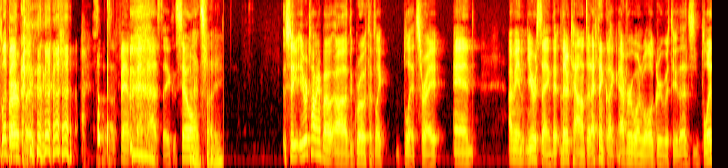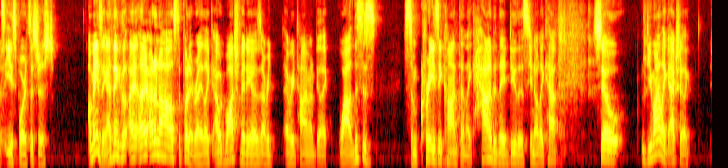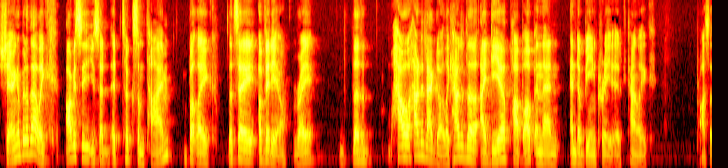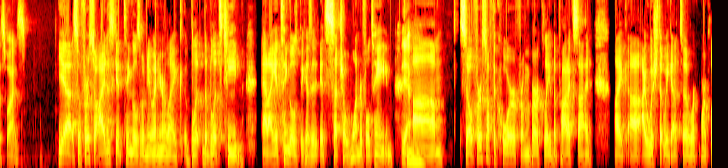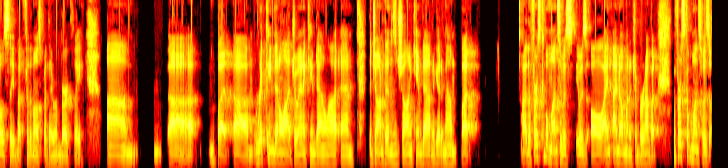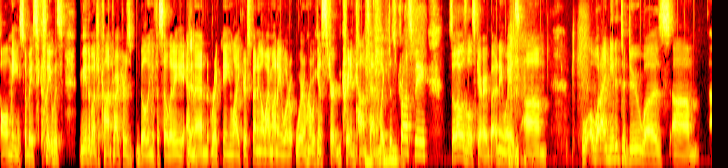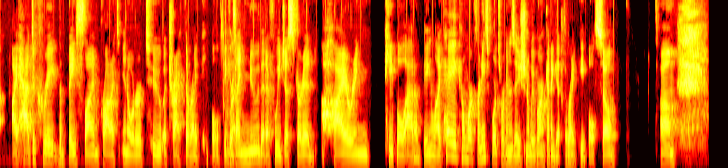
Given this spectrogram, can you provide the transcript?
Clip Perfect. it. fantastic. So that's funny. So you were talking about uh, the growth of like Blitz, right? And I mean, you were saying that they're talented. I think like everyone will agree with you that Blitz esports is just amazing. I think I, I don't know how else to put it. Right? Like I would watch videos every every time and be like, wow, this is some crazy content. Like, how did they do this? You know, like how. So, do you mind like actually like sharing a bit of that? Like, obviously, you said it took some time, but like, let's say a video, right? The, the how how did that go? Like, how did the idea pop up and then end up being created? Kind of like process wise. Yeah. So first of all, I just get tingles when you when you're like Blit, the Blitz team, and I get tingles because it, it's such a wonderful team. Yeah. Um, so first off the core from Berkeley, the product side, like uh, I wish that we got to work more closely, but for the most part, they were in Berkeley. Um, uh, but um, Rick came down a lot, Joanna came down a lot, and the Jonathans and Sean came down a good amount. But uh, the first couple months it was it was all I, I know I'm going to jump around, but the first couple months was all me. So basically, it was me and a bunch of contractors building a facility, and yeah. then Rick being like, "You're spending all my money. What are, when are we going to start creating content?" I'm like, "Just trust me." So that was a little scary, but anyways, um, w- what I needed to do was um, I had to create the baseline product in order to attract the right people because right. I knew that if we just started hiring people out of being like, hey, come work for an esports organization. We weren't going to get the right people. So um,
